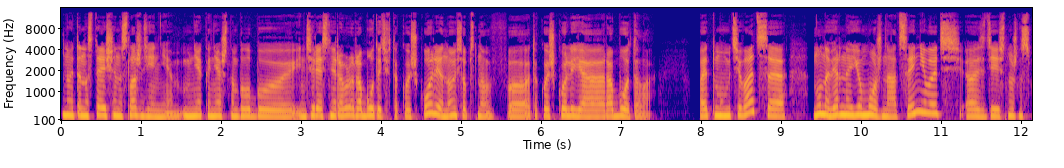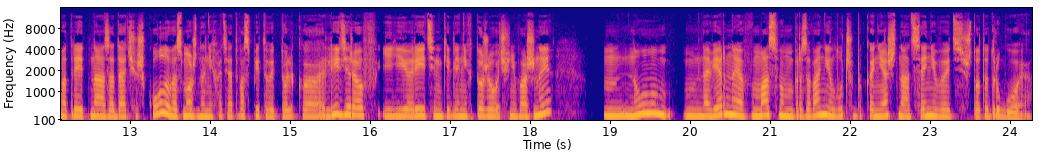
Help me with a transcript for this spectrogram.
ну, это настоящее наслаждение. Мне, конечно, было бы интереснее работать в такой школе, ну и, собственно, в такой школе я работала – Поэтому мотивация, ну, наверное, ее можно оценивать. Э, здесь нужно смотреть на задачи школы. Возможно, они хотят воспитывать только лидеров, и рейтинги для них тоже очень важны. Ну, наверное, в массовом образовании лучше бы, конечно, оценивать что-то другое.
